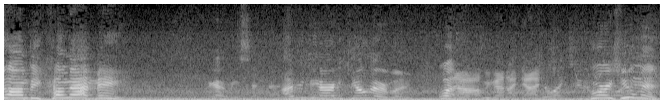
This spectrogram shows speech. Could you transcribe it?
Zombie. Come at me. I gotta reset that. I think he already killed everybody. What? No, we got. I died. Who are humans?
